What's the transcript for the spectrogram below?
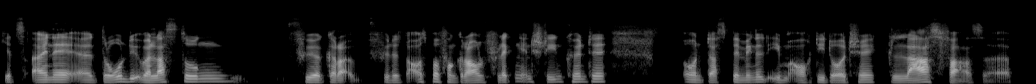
jetzt eine, äh, drohende Überlastung für für den Ausbau von grauen Flecken entstehen könnte und das bemängelt eben auch die Deutsche Glasfaser.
